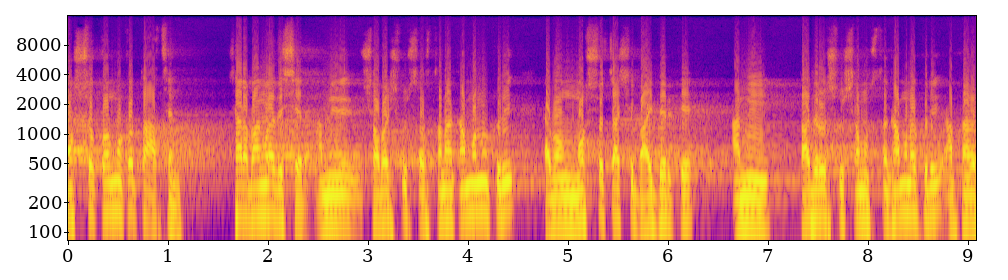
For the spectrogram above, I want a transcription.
মৎস্য কর্মকর্তা আছেন সারা বাংলাদেশের, আমি সবাই সুস্বাস্থ্য না কামনা করি এবং মৎস্য চাষী ভাইদেরকে আমি তাদেরও সুস্বাস্থ্য কামনা করি। আপনারা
